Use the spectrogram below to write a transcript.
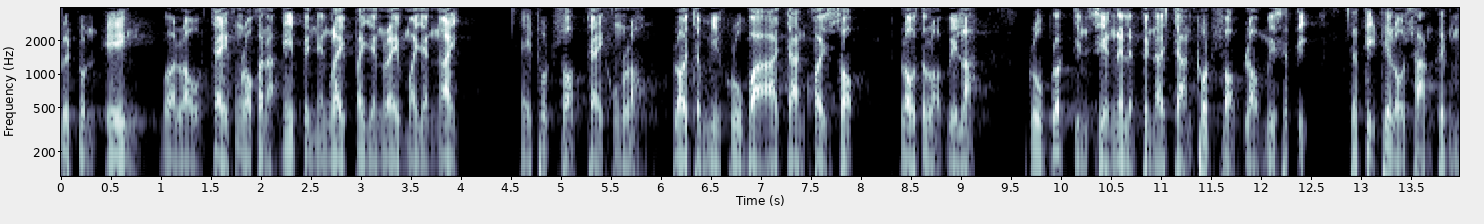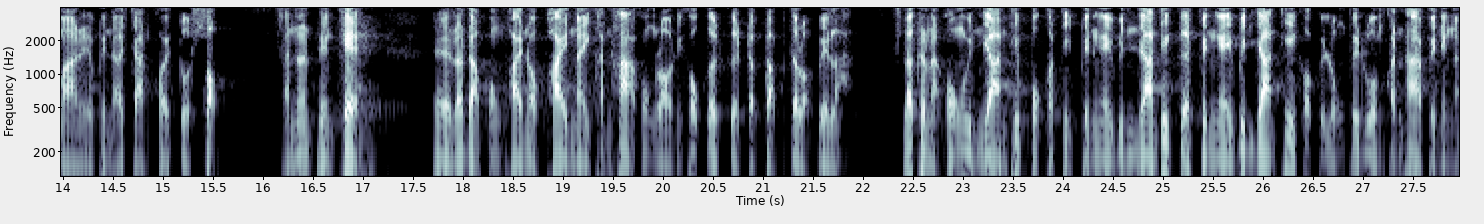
ด้วยตนเอง ว่าเราใจของเราขณะนี้เป็นอย่างไรไปอย่างไรมาอย่างไง ให้ทดสอบใจของเรา เราจะมีครูบาอาจารย์คอยสอบ เราตลอดเวลา รูปรสกลินเสียงนี่แหละเป็นอาจารย์ทดสอบเรามีสติ สติที่เราสร้างขึ้นมาเนี่ยเป็นอาจารย์คอยตรวจสอบ อันนั้นเพียงแค่ระดับของภายนอกภายในขันห้าของเรานี่เขาเกิดเกิดดับดับตลอดเวลา ลักษณะของวิญญาณที่ปกติเป็นไงวิญญาณที่เกิดเป็นไงวิญญาณที่เข้าไปหลงไปรวมขันห้าเป็นยังไง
